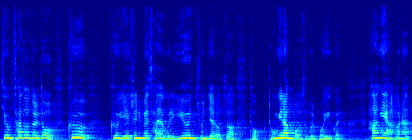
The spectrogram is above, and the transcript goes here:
지금 사도들도 그, 그 예수님의 사역을 이은 존재로서 도, 동일한 모습을 보인 거예요. 항의하거나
